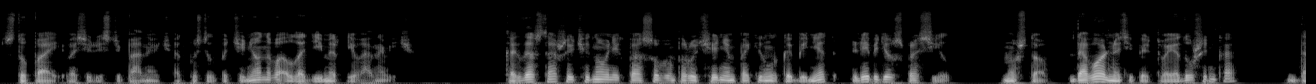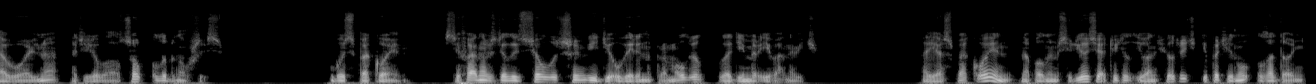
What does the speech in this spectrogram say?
«Ступай, Василий Степанович», — отпустил подчиненного Владимир Иванович. Когда старший чиновник по особым поручениям покинул кабинет, Лебедев спросил. «Ну что, довольна теперь твоя душенька?» «Довольно», — ответил Волцов, улыбнувшись. «Будь спокоен. Стефанов сделает все в лучшем виде», — уверенно промолвил Владимир Иванович. «А я спокоен», — на полном серьезе ответил Иван Федорович и протянул ладонь.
